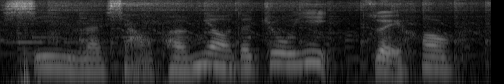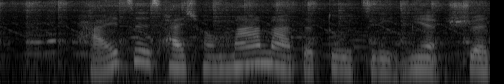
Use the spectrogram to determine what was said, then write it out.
吸引了小朋友的注意。最后，孩子才从妈妈的肚子里面顺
